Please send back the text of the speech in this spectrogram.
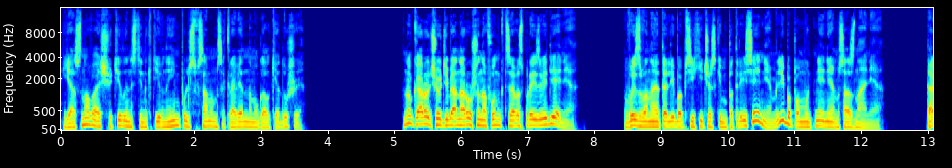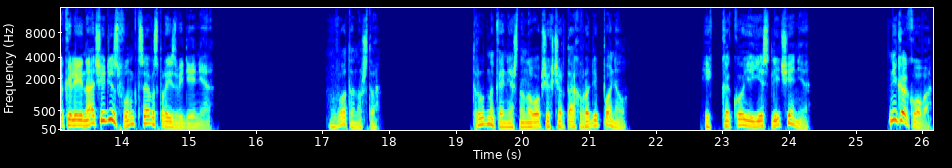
я снова ощутил инстинктивный импульс в самом сокровенном уголке души. Ну, короче, у тебя нарушена функция воспроизведения. Вызвано это либо психическим потрясением, либо помутнением сознания. Так или иначе, дисфункция воспроизведения. Вот оно что. Трудно, конечно, но в общих чертах вроде понял. И какое есть лечение? Никакого.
